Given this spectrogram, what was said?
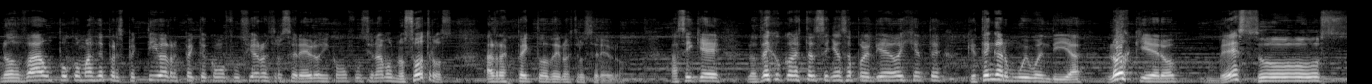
nos da un poco más de perspectiva al respecto de cómo funcionan nuestros cerebros y cómo funcionamos nosotros al respecto de nuestro cerebro. Así que los dejo con esta enseñanza por el día de hoy, gente. Que tengan un muy buen día. Los quiero. Besos.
